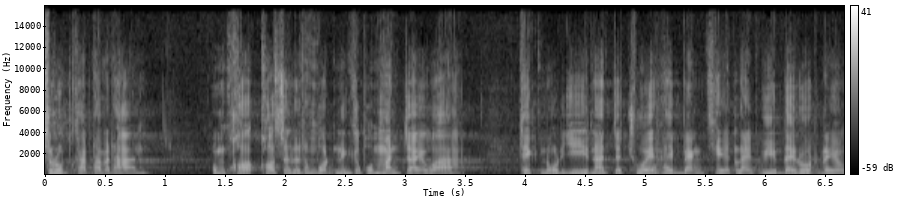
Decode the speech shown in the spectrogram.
สรุปครับท่านประธาน ผมขอข้อเสนอทั้งหมดนี้ก็ผมมั่นใจว่าเทคโนโลยีนั้นจะช่วยให้แบ่งเขตไหลทวีปได้รวดเร็ว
